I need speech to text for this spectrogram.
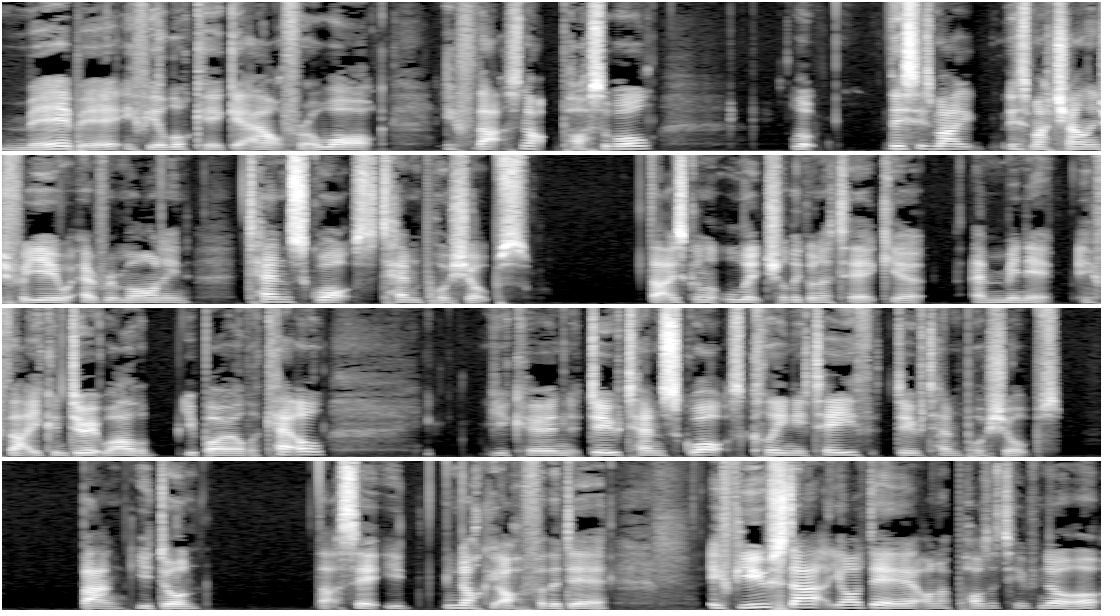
maybe, if you're lucky, get out for a walk. If that's not possible, look, this is my this is my challenge for you every morning. Ten squats, ten push-ups. That is gonna literally gonna take you a minute, if that. You can do it while you boil the kettle. You can do 10 squats, clean your teeth, do 10 push ups. Bang, you're done. That's it. You knock it off for the day. If you start your day on a positive note,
